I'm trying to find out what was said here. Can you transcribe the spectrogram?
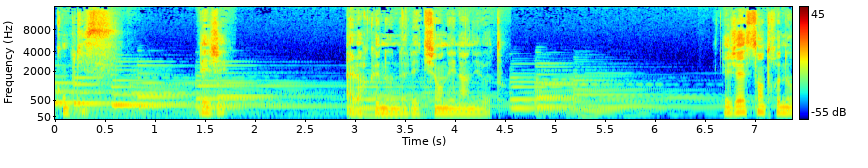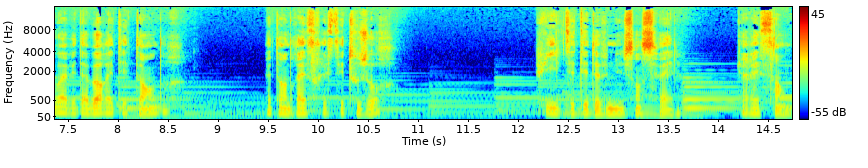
complices, légers, alors que nous ne l'étions ni l'un ni l'autre. Les gestes entre nous avaient d'abord été tendres, la tendresse restait toujours, puis ils étaient devenus sensuels, caressants.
